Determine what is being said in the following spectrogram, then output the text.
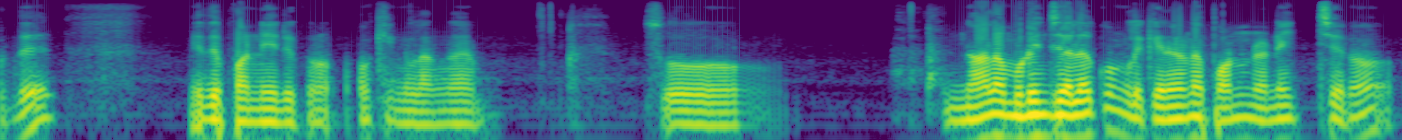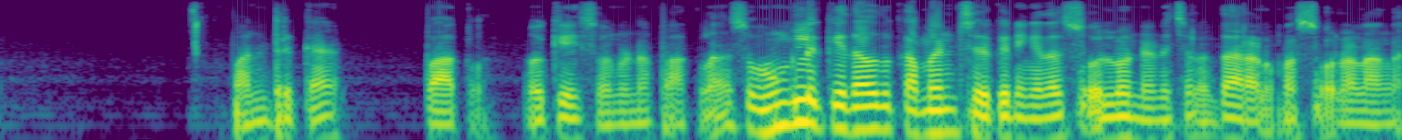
வந்து இது பண்ணியிருக்கிறோம் ஓகேங்களாங்க? ஸோ என்னால் முடிஞ்ச அளவுக்கு உங்களுக்கு என்னென்ன பண்ணணும்னு நினைச்சேனோ பண்ணிருக்கேன் பார்க்கலாம். ஓகே சொன்னா பார்க்கலாம். ஸோ உங்களுக்கு ஏதாவது கமெண்ட்ஸ் இருக்குது நீங்கள் ஏதாவது சொல்லணும்னு நினச்சாலும் தாராளமாக சொல்லலாங்க.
